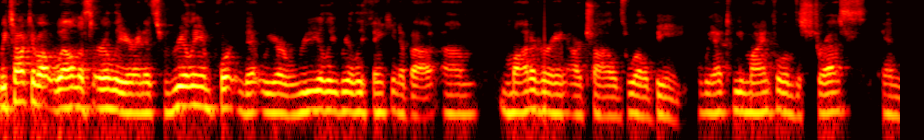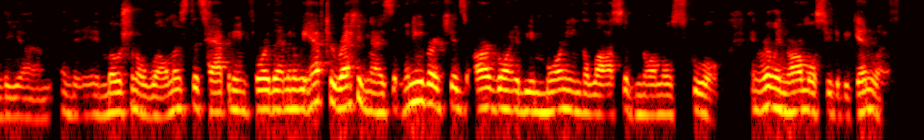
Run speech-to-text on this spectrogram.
We talked about wellness earlier, and it's really important that we are really, really thinking about um, monitoring our child's well-being. We have to be mindful of the stress and the, um, and the emotional wellness that's happening for them, and we have to recognize that many of our kids are going to be mourning the loss of normal school and really normalcy to begin with.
